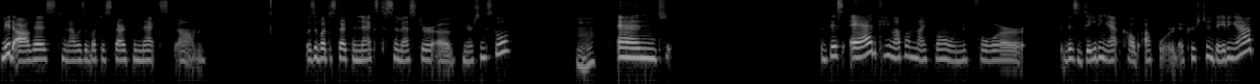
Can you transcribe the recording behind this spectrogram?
mid August and I was about to start the next um was about to start the next semester of nursing school. Mm-hmm. And this ad came up on my phone for this dating app called Upward, a Christian dating app.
